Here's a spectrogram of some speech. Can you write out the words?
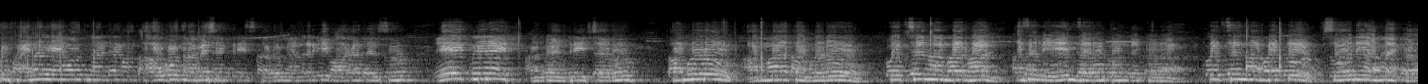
సో ఫైనల్గా ఏమవుతుందంటే మన తాగుబోతు రమేష్ ఎంట్రీ ఇస్తాడు. మీ అందరికీ బాగా తెలుసు. ఏక్ మినిట్ అంటూ ఎంట్రీ ఇచ్చాడు. తమ్ముడు అమ్మ తమ్ముడు క్వశ్చన్ నంబర్ వన్ అసలు ఏం జరుగుతుంది ఇక్కడ? క్వశ్చన్ నంబర్ టూ సోనీ అమ్మ ఇక్కడ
